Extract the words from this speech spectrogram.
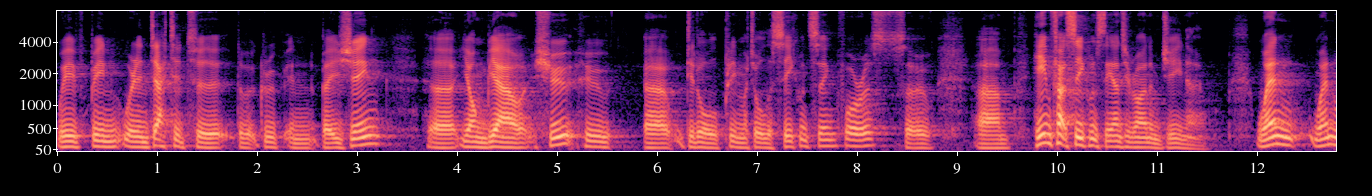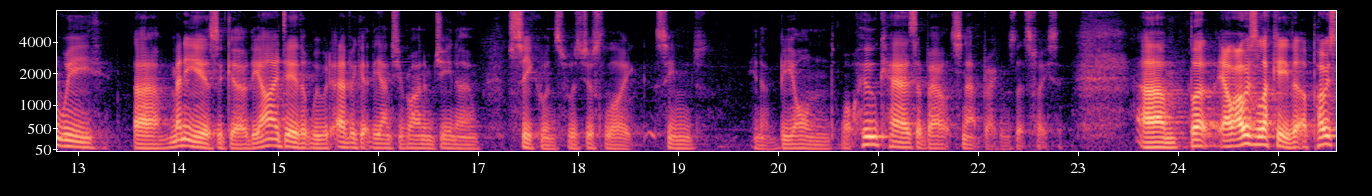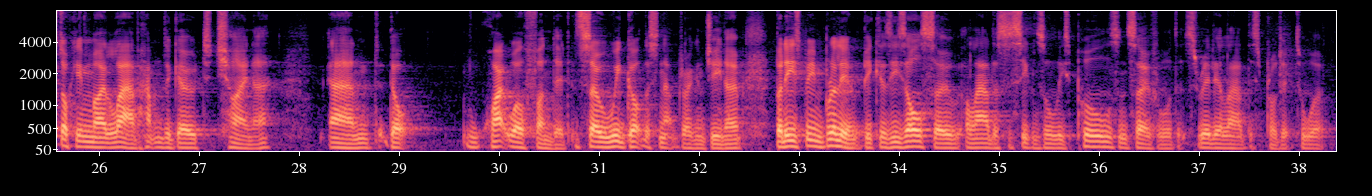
We've been, we're indebted to the group in Beijing, uh, Yongbiao Xue, who uh, did all, pretty much all the sequencing for us. So um, he, in fact, sequenced the antirrhinum genome. When, when we uh, many years ago, the idea that we would ever get the antirrhinum genome sequence was just like, seemed you know, beyond, well, who cares about snapdragons, let's face it. Um, but I was lucky that a postdoc in my lab happened to go to China and got quite well funded. So we got the Snapdragon genome, but he's been brilliant because he's also allowed us to sequence all these pools and so forth. It's really allowed this project to work.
